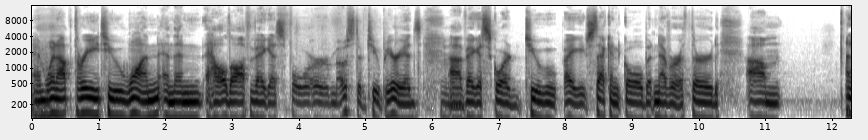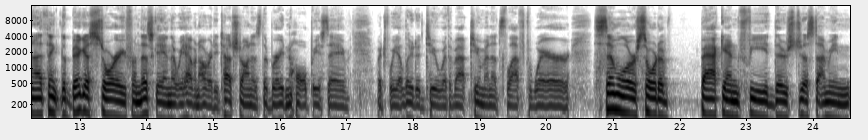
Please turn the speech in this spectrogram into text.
and went up three to one, and then held off Vegas for most of two periods. Uh, Vegas scored two a second goal, but never a third. Um, and I think the biggest story from this game that we haven't already touched on is the Braden Holtby save, which we alluded to with about two minutes left, where similar sort of back end feed, there's just, I mean,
